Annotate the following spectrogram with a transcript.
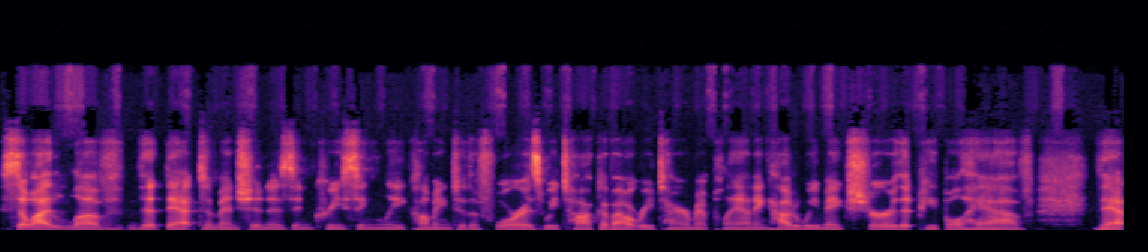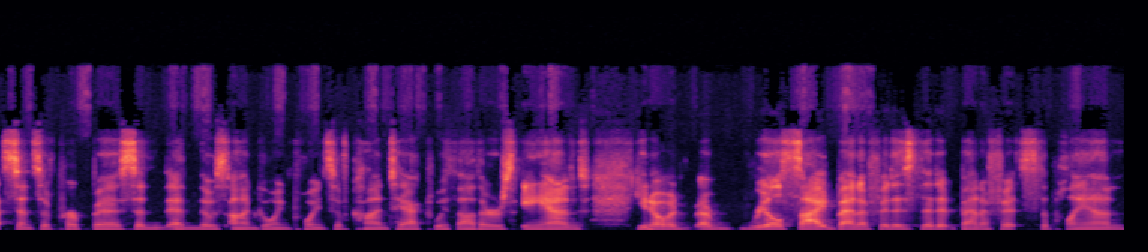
so I love that that dimension is increasingly coming to the fore as we talk about retirement planning. How do we make sure that people have that sense of purpose and and those ongoing points of contact with others? And you know, a, a real side benefit is that it benefits the plan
